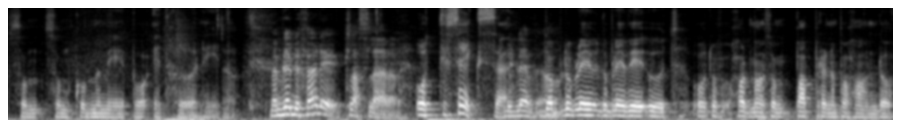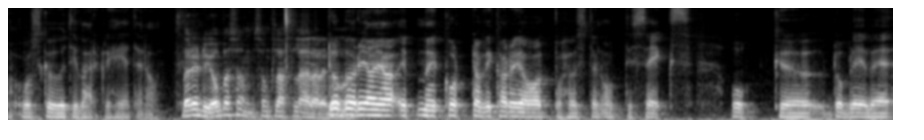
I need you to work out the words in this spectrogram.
som, som kommer med på ett hörn hit. Ja. Men blev du färdig klasslärare? 86. Blev, ja. då, då, blev, då blev vi ut och då hade man som papperna på hand och, och ska ut i verkligheten. Började du jobba som, som klasslärare? Då, då började jag med korta vikariat på hösten 86 och då blev det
